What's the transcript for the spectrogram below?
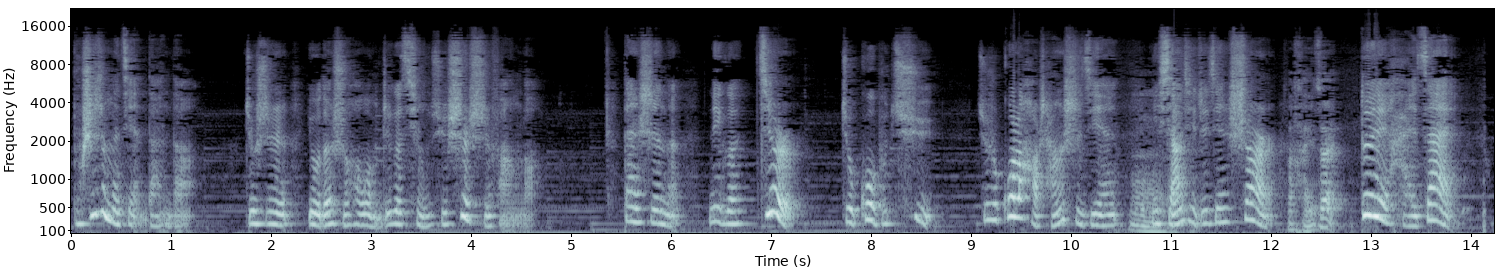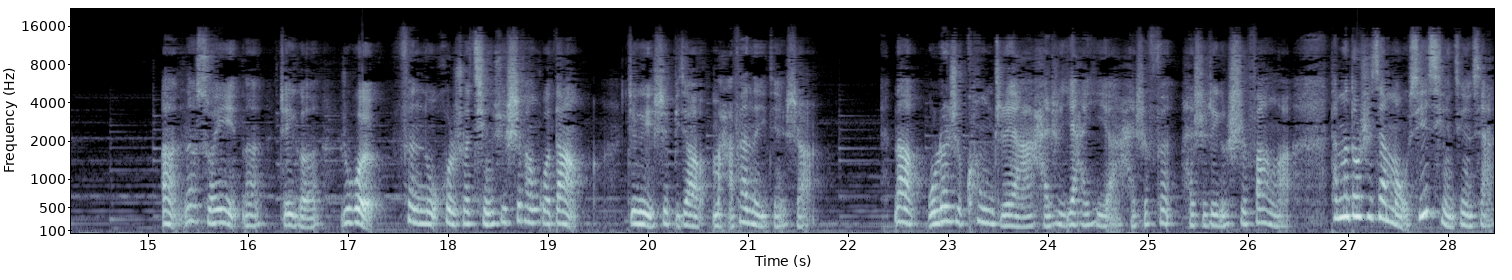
不是这么简单的，就是有的时候我们这个情绪是释放了，但是呢，那个劲儿就过不去。就是过了好长时间，你想起这件事儿，它还在，对，还在。啊，那所以呢，这个如果愤怒或者说情绪释放过当，这个也是比较麻烦的一件事儿。那无论是控制呀，还是压抑啊，还是愤，还是这个释放啊，他们都是在某些情境下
